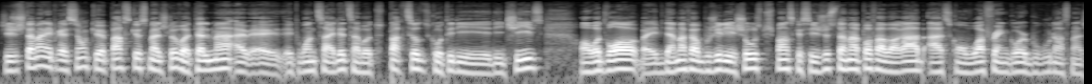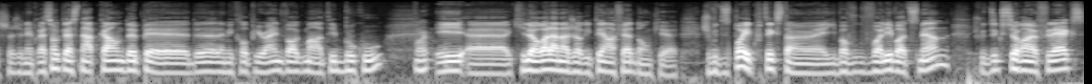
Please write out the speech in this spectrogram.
J'ai justement l'impression que parce que ce match-là va tellement euh, euh, être one-sided, ça va tout partir du côté des, des Chiefs. On va devoir, ben, évidemment, faire bouger les choses. Puis je pense que c'est justement pas favorable à ce qu'on voit Frank Gore beaucoup dans ce match-là. J'ai l'impression que le snap count de, de la Michael Pirine va augmenter beaucoup et euh, qu'il aura la majorité en fait. Donc, je vous dis pas, écoutez, que c'est un, il va vous voler votre semaine. Je vous dis que sur un flex,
